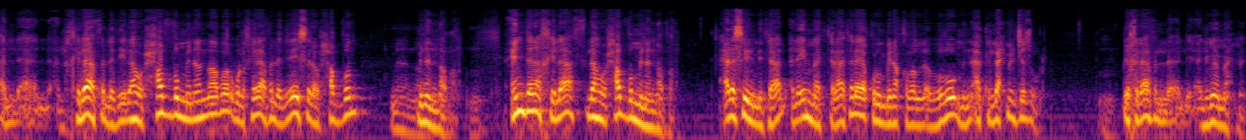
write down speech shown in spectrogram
ال- ال- الخلاف الذي له حظ من النظر والخلاف الذي ليس له حظ من النظر. من النظر. عندنا خلاف له حظ من النظر. على سبيل المثال الأئمة الثلاثة لا يقولون بنقض الوضوء من أكل لحم الجزور بخلاف ال- ال- الإمام أحمد.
